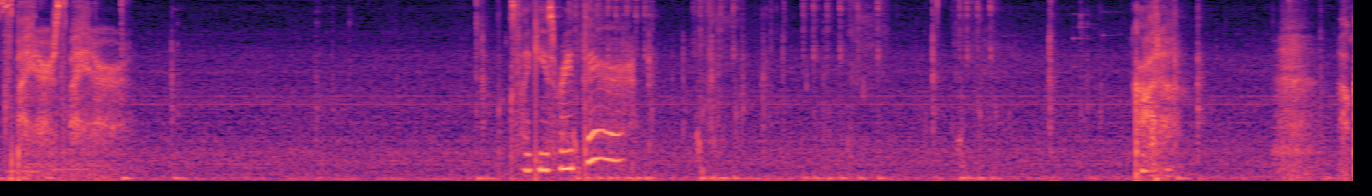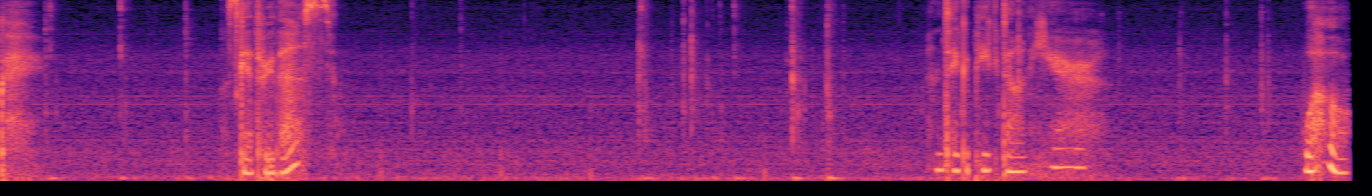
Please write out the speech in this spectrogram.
Spider, spider. Looks like he's right there. Got him. Okay. Let's get through this. And take a peek down here. Whoa.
